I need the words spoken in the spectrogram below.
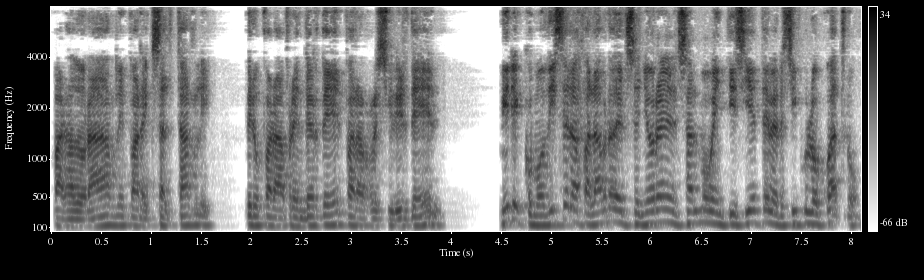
para adorarle, para exaltarle pero para aprender de Él, para recibir de Él. Mire, como dice la palabra del Señor en el Salmo 27, versículo 4,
